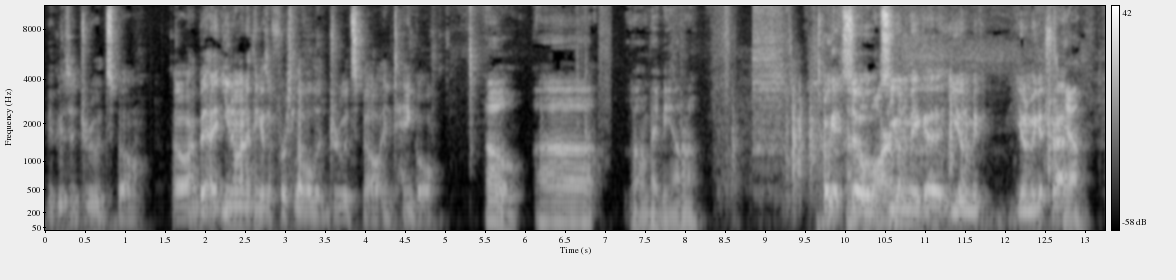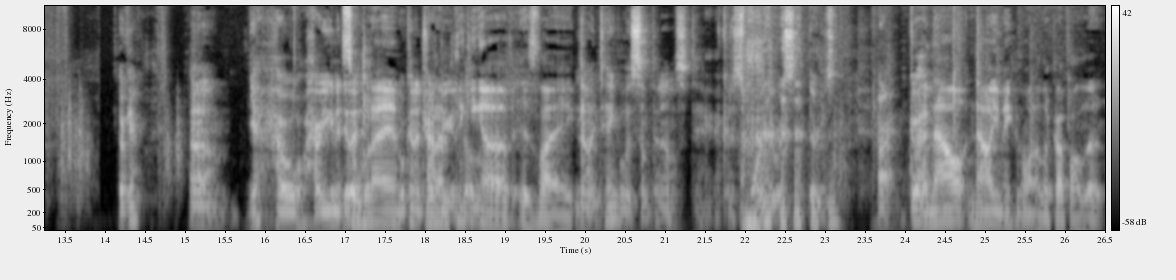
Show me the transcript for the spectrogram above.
Maybe it's a druid spell. Oh, I bet you know what I think is a first level druid spell, entangle. oh, uh, oh, maybe I don't know. Okay, so so you want to make a you want to make you want to make a trap. Yeah. Okay. Um. Yeah. How how are you gonna do So it? what I am, What kind of trap what are I'm you thinking build? of is like, No, entangle is something else. Dang, I could have sworn there was there was. All right, go well, ahead. now now you make me want to look up all the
